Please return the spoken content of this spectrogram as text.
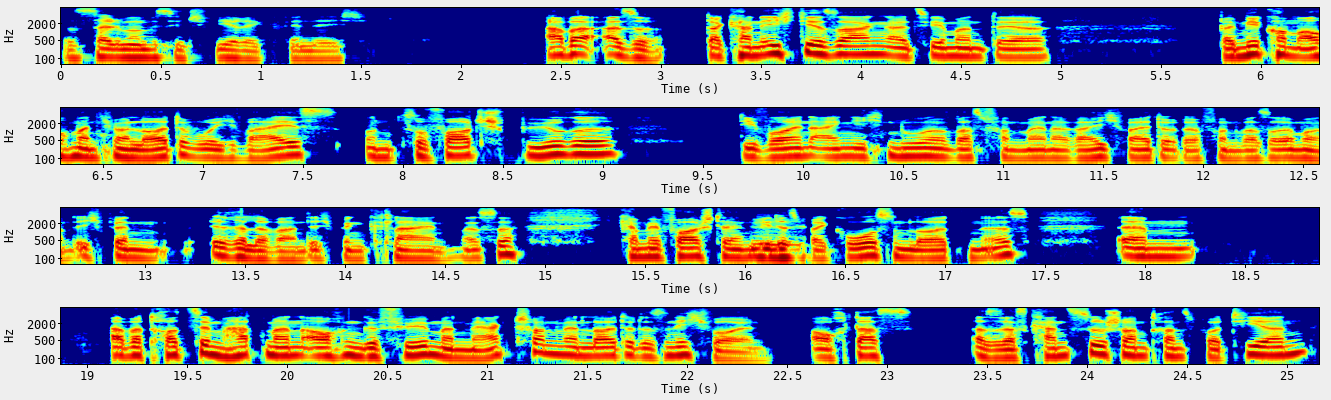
das ist halt immer ein bisschen schwierig, finde ich. Aber also, da kann ich dir sagen, als jemand, der bei mir kommen auch manchmal Leute, wo ich weiß und sofort spüre, die wollen eigentlich nur was von meiner Reichweite oder von was auch immer. Und ich bin irrelevant, ich bin klein, weißt du? Ich kann mir vorstellen, wie mhm. das bei großen Leuten ist. Ähm, aber trotzdem hat man auch ein Gefühl, man merkt schon, wenn Leute das nicht wollen. Auch das, also das kannst du schon transportieren,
